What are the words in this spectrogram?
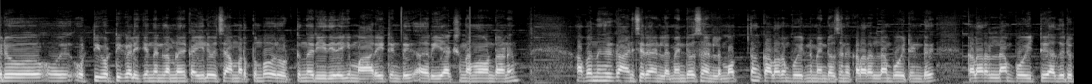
ഒരു ഒട്ടി ഒട്ടി കളിക്കുന്നുണ്ട് നമ്മൾ കയ്യിൽ വെച്ച് അമർത്തുമ്പോൾ ഒരു ഒട്ടുന്ന രീതിയിലേക്ക് മാറിയിട്ടുണ്ട്. റിയാക്ഷൻ നടന്നുകൊണ്ടാണ് അപ്പോൾ നിങ്ങൾക്ക് കാണിച്ചു തരാനില്ല. മെൻഡോസ് ആണല്ലോ. മൊത്തം കളറും പോയിട്ടുണ്ട് മെൻഡോസിന്റെ കളറെല്ലാം പോയിട്ടുണ്ട്. കളറെല്ലാം പോയിട്ട് അതൊരു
